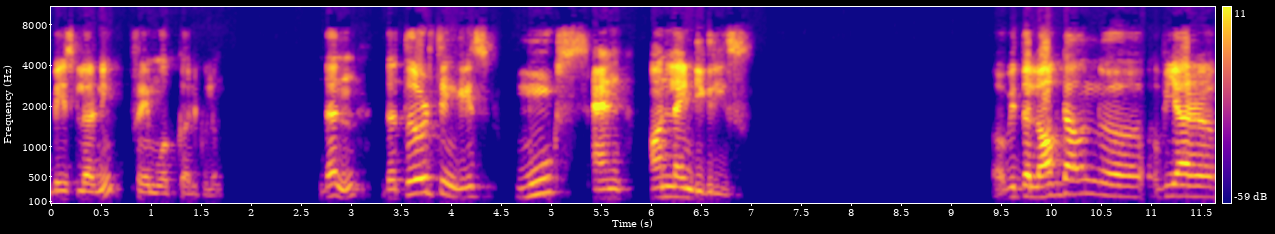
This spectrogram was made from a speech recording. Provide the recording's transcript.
based learning framework curriculum. Then the third thing is MOOCs and online degrees. Uh, with the lockdown, uh, we are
